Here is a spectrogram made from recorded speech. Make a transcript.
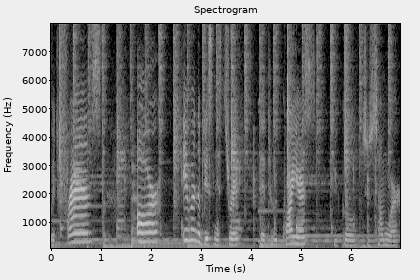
with friends, or even a business trip that requires you go to somewhere.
